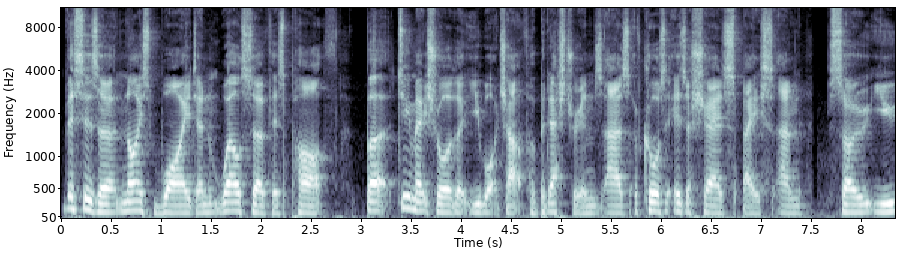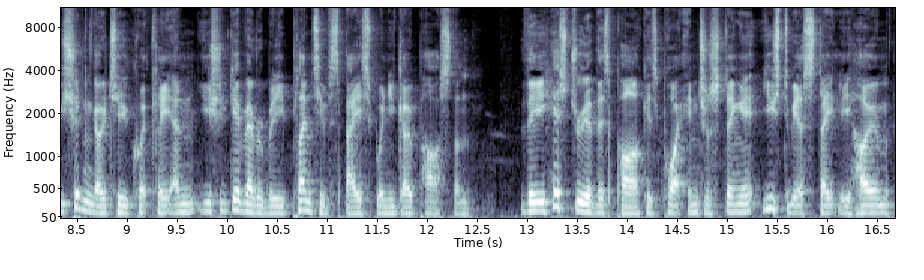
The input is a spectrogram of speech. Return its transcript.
This is a nice wide and well surfaced path but do make sure that you watch out for pedestrians as of course it is a shared space and so you shouldn't go too quickly and you should give everybody plenty of space when you go past them. The history of this park is quite interesting. It used to be a stately home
